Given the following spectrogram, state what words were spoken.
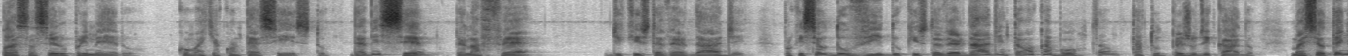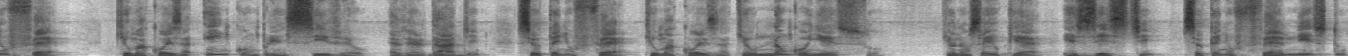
passa a ser o primeiro? Como é que acontece isto? Deve ser pela fé de que isto é verdade, porque se eu duvido que isto é verdade, então acabou, então está tudo prejudicado. Mas se eu tenho fé que uma coisa incompreensível é verdade, se eu tenho fé que uma coisa que eu não conheço, que eu não sei o que é, existe, se eu tenho fé nisto,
